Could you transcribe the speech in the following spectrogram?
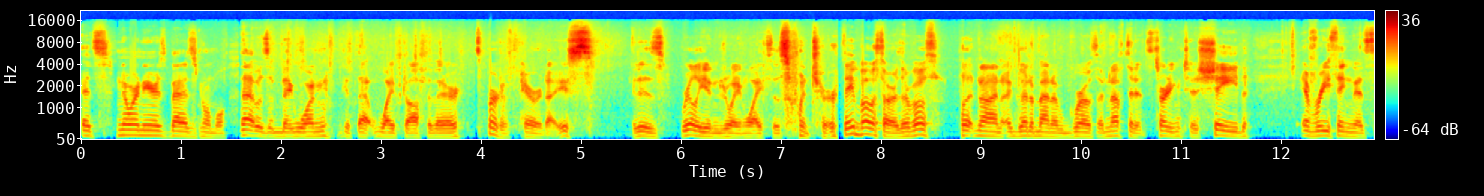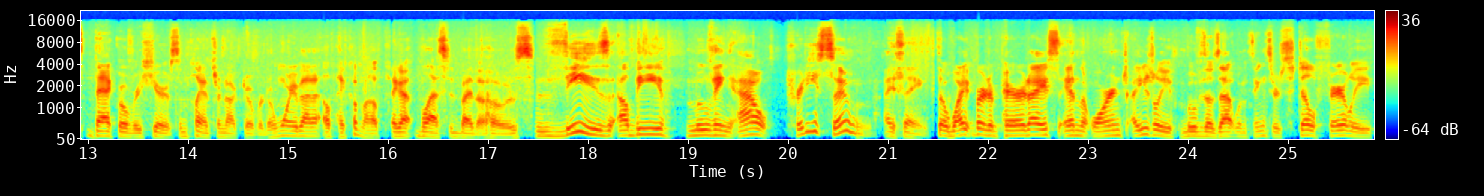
it's nowhere near as bad as normal. That was a big one. Get that wiped off of there. It's bird of paradise. It is really enjoying life this winter. They both are. They're both putting on a good amount of growth, enough that it's starting to shade everything that's back over here. Some plants are knocked over. Don't worry about it. I'll pick them up. I got blasted by the hose. These I'll be moving out pretty soon, I think. The white bird of paradise and the orange, I usually move those out when things are still fairly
